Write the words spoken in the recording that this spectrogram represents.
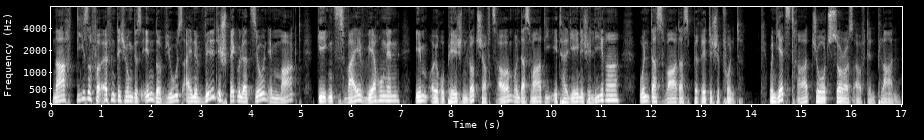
nach dieser Veröffentlichung des Interviews eine wilde Spekulation im Markt gegen zwei Währungen im europäischen Wirtschaftsraum und das war die italienische Lira und das war das britische Pfund. Und jetzt trat George Soros auf den Plan.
